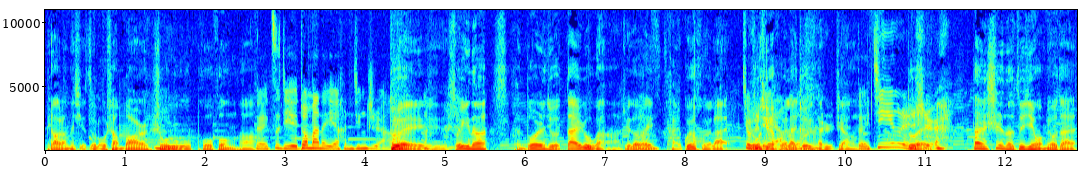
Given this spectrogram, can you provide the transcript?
漂亮的写字楼上班，收入颇丰啊。对自己装扮的也很精致啊。对，所以呢，很多人就有代入感哈、觉得嗯。哎，海归回来，就是留学回来就应该是这样的。对，精英人对。士，但是呢，最近我们又在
